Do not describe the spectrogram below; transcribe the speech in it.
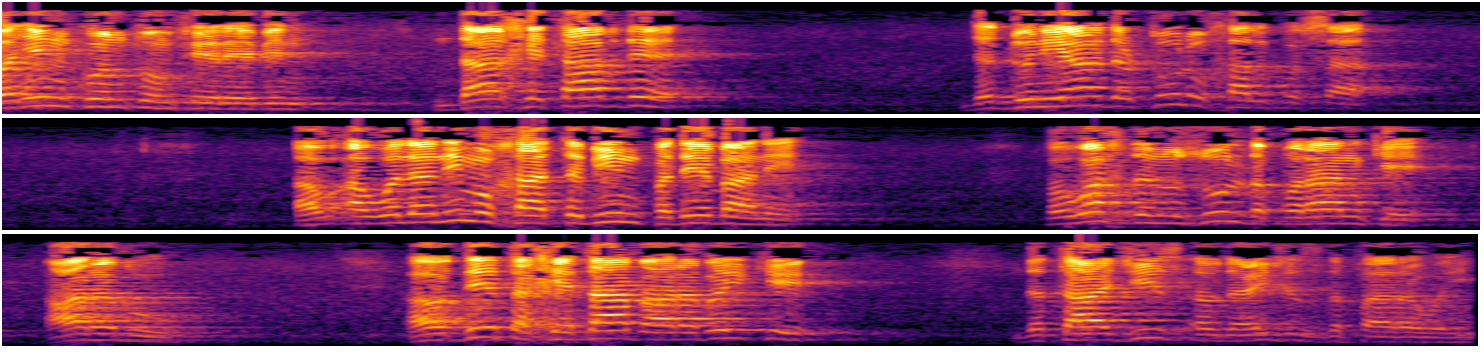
وان کنتم فی ریبن دا خطاب دی د دنیا د ټولو خلکو سره او اولنی مخاطبین په دې باندې په وخت د نزول د قران کې عربو او دې ته خطاب عربی کې د تعجیز او د عجز د پاره وایي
